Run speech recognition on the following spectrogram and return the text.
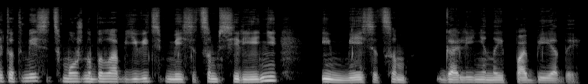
этот месяц можно было объявить месяцем сирени и месяцем Галининой победы.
